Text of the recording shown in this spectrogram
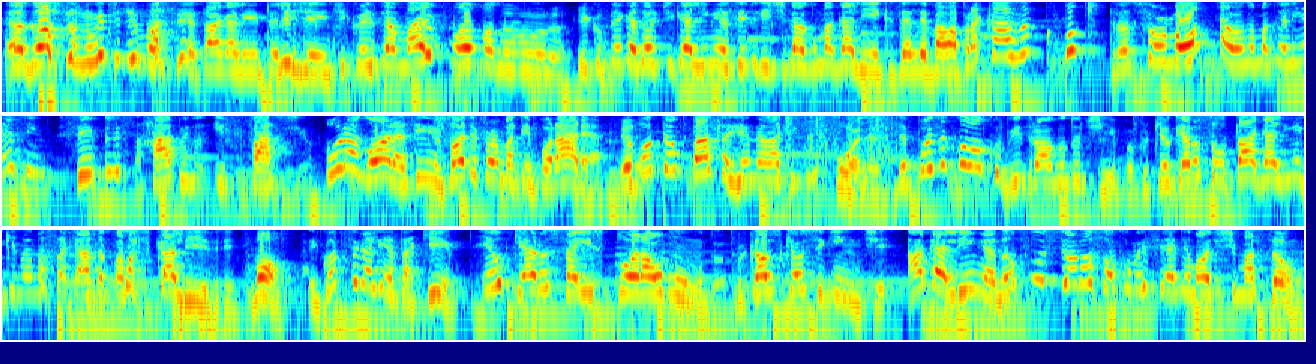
Eu gosto muito de você, tá, galinha inteligente? Coisa mais fofa do mundo. E com o pegador de galinha, sempre que tiver alguma galinha quiser levar lá para casa, puk, transformou ela numa galinha assim. Simples, rápido e fácil. Por agora, assim, só de forma temporária, eu vou tampar essa janela aqui com folhas. Depois eu coloco vidro ou algo do tipo, porque eu quero soltar a galinha aqui na nossa casa para ela ficar livre. Bom, enquanto essa galinha tá aqui, eu quero sair explorar o mundo. Por causa que é o seguinte, a galinha não funciona só como esse animal de estimação.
